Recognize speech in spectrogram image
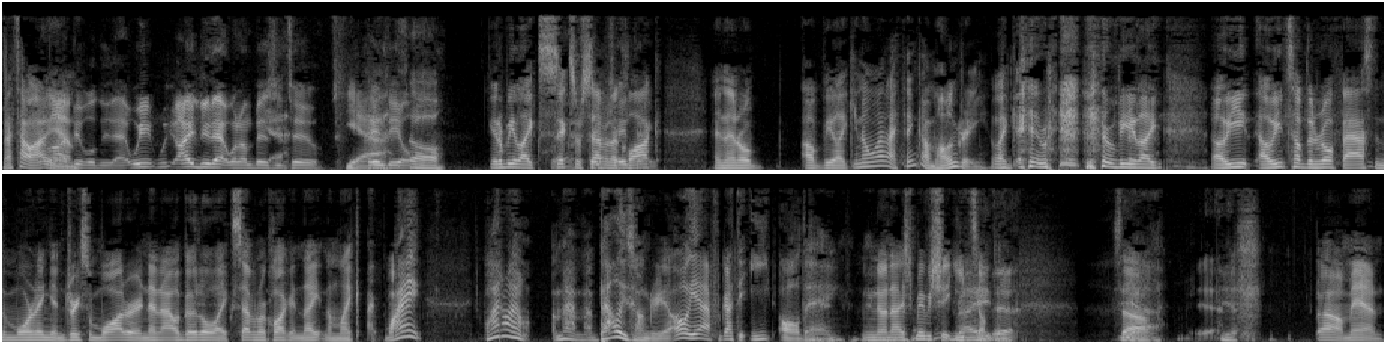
That's how I a am. A lot of people do that. We, we I do that when I'm busy Yeah. too. Yeah. Same deal. So It'll be like six Yeah, or seven o'clock, thing. and then it'll I'll be like, you know what? I think I'm hungry. Like it'll be like I'll eat I'll eat something real fast in the morning and drink some water, and then I'll go to like seven o'clock at night, and I'm like, why why do I? Man, my belly's hungry. Oh yeah, I forgot to eat all day. You know, and I should, maybe should eat Right. something. Yeah. So, yeah, Yeah. yeah. oh man,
